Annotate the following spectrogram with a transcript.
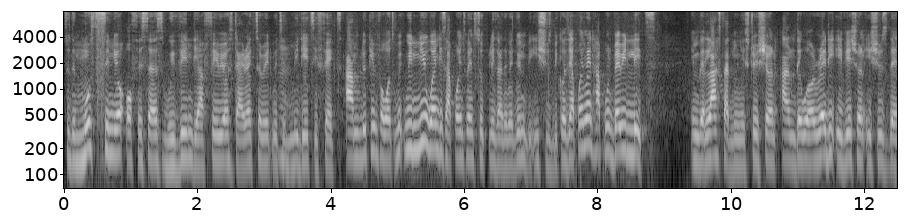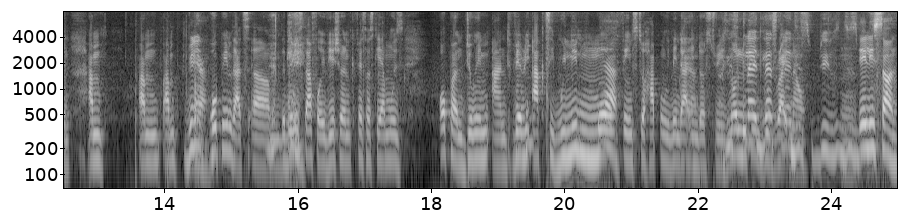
to the most senior officers within their various directorate with mm. immediate effect. I'm looking forward. We, we, knew when these appointments took place that there were going to be issues because the appointment happened very late in the last administration and there were already aviation issues then. I'm, I'm, I'm really yeah. hoping that um, the Minister for Aviation, Festus Keyamo, is up and doing and very active. We need more yeah. things to happen within that yeah. industry. It's not looking good right now. Bill, mm. Daily Sun.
